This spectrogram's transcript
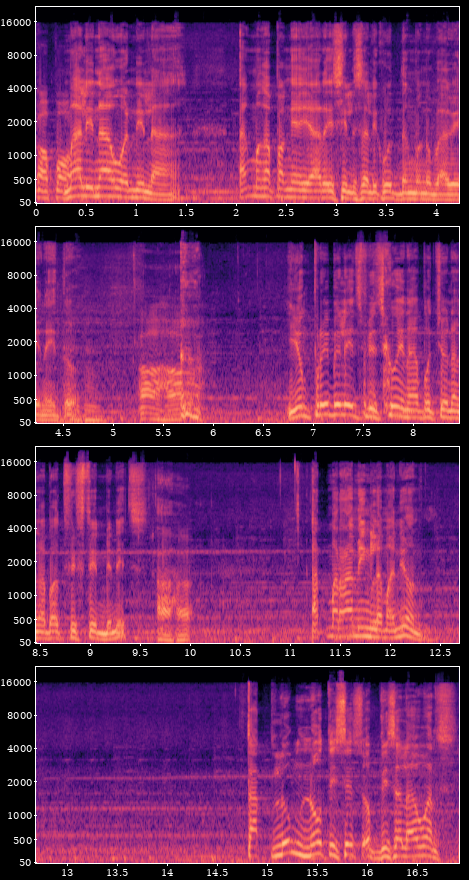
Opo. malinawan nila ang mga pangyayari sila sa likod ng mga bagay na ito. Aha. Yung privilege speech ko, inabot yun ng about 15 minutes. Aha. At maraming laman yun. Tatlong notices of disallowance.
